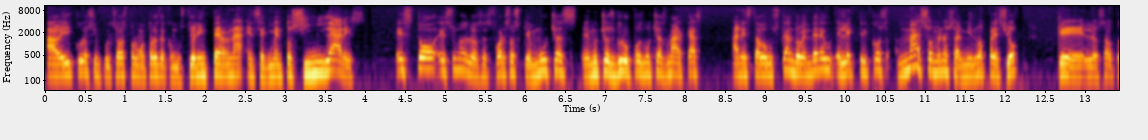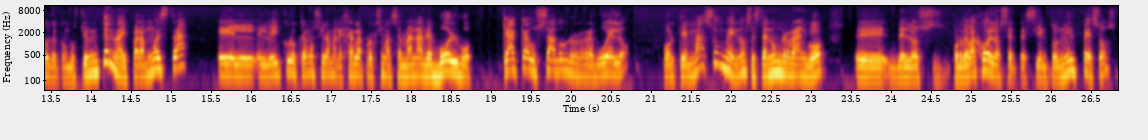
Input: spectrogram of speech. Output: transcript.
a vehículos impulsados por motores de combustión interna en segmentos similares. Esto es uno de los esfuerzos que muchas, eh, muchos grupos, muchas marcas han estado buscando, vender eléctricos más o menos al mismo precio que los autos de combustión interna. Y para muestra, el, vehículo que vamos a ir a manejar la próxima semana de Volvo, que ha causado un revuelo porque más o menos está en un rango eh, de los, por debajo de los 700 mil pesos,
